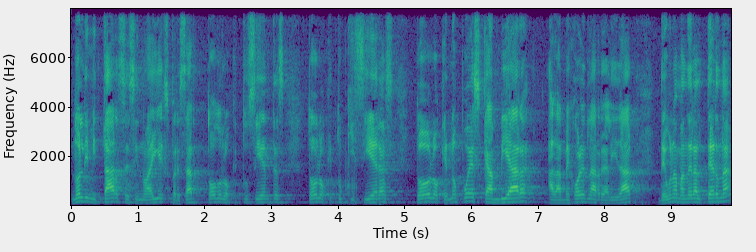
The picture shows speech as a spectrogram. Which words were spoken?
no limitarse, sino ahí expresar todo lo que tú sientes, todo lo que tú quisieras, todo lo que no puedes cambiar a lo mejor en la realidad de una manera alterna,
